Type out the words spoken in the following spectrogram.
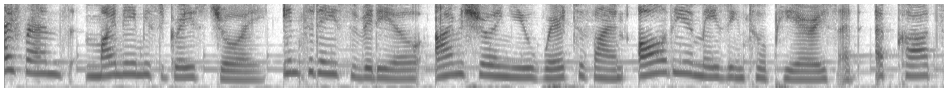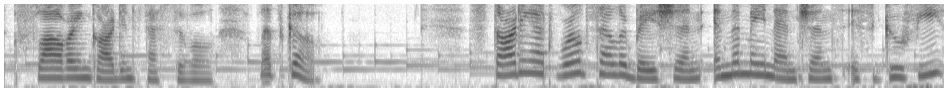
Hi friends, my name is Grace Joy. In today's video, I'm showing you where to find all the amazing topiaries at Epcot's Flower and Garden Festival. Let's go! Starting at World Celebration, in the main entrance is Goofy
